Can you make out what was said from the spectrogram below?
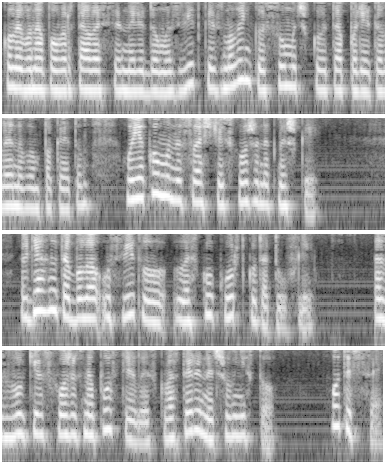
коли вона поверталася невідомо звідки з маленькою сумочкою та поліетиленовим пакетом, у якому несла щось схоже на книжки. Вдягнута була у світлу легку куртку та туфлі. Звуків, схожих на постріли, з квартири не чув ніхто. От і все.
